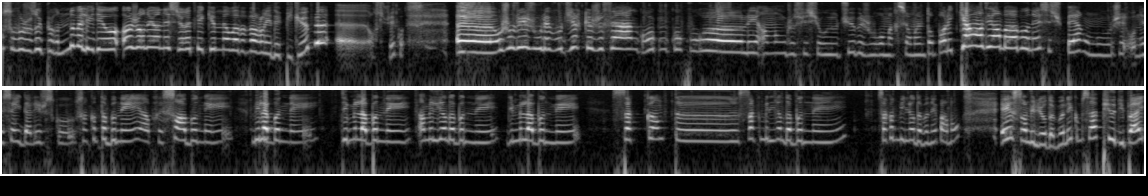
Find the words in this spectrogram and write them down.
on se retrouve aujourd'hui pour une nouvelle vidéo. Aujourd'hui on est sur Epicube mais on va pas parler d'Epicube. Euh, hors sujet quoi. Euh, aujourd'hui je voulais vous dire que je fais un gros concours pour euh, les 1 an que je suis sur YouTube et je vous remercie en même temps pour les 41 abonnés, c'est super. On, essaye d'aller jusqu'aux 50 abonnés, après 100 abonnés, 1000 abonnés, 10 000 abonnés, 1 million d'abonnés, 10 000 abonnés, 55 millions d'abonnés. 50 millions d'abonnés, pardon, et 100 millions d'abonnés, comme ça, PewDiePie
